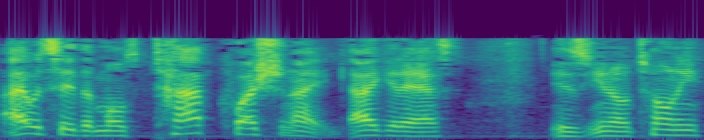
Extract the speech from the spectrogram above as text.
I would say the most top question I, I get asked is, you know, Tony,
